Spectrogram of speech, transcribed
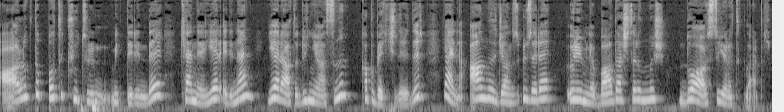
ağırlıkta batı kültürün mitlerinde kendine yer edinen yeraltı dünyasının kapı bekçileridir. Yani anlayacağınız üzere ölümle bağdaştırılmış doğaüstü yaratıklardır.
